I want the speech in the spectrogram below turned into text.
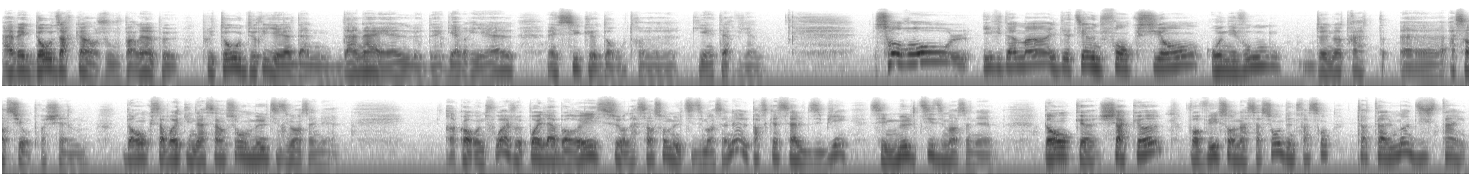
avec d'autres archanges. Je vous parlais un peu plus tôt d'Uriel, d'An- d'Anaël, de Gabriel, ainsi que d'autres euh, qui interviennent. Son rôle, évidemment, il détient une fonction au niveau de notre euh, ascension prochaine. Donc, ça va être une ascension multidimensionnelle. Encore une fois, je ne veux pas élaborer sur l'ascension multidimensionnelle parce que ça le dit bien, c'est multidimensionnel. Donc, euh, chacun va vivre son ascension d'une façon totalement distincte,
